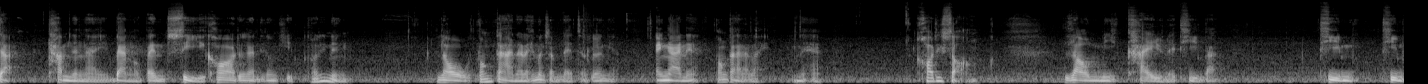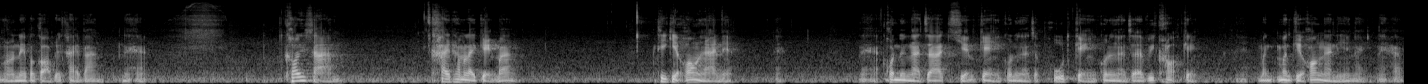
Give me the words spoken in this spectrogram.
จะทำยังไง แบ่งออกเป็น 4 ข้อด้วยกันที่ต้องคิด ข้อที่ 1 เราต้องการอะไรให้มันสำเร็จจากเรื่องเนี้ยไองานเนี้ยต้องการอะไรนะฮะข้อที่ 2 เรามีใครอยู่ในทีมบ้าง ทีมทีมของเราในประกอบด้วยใครบ้างนะฮะข้อที่ 3 ใครทำอะไรเก่งบ้าง ที่เกี่ยวข้องกับงานเนี่ย นะฮะคนหนึ่งอาจจะเขียนเก่ง คนหนึ่งอาจจะพูดเก่ง คนหนึ่งอาจจะวิเคราะห์เก่ง มันมันเกี่ยวข้องงานนี้ยังไงนะครับ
